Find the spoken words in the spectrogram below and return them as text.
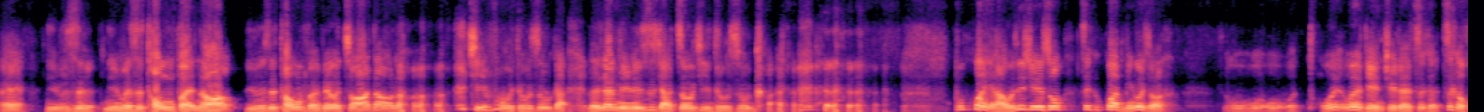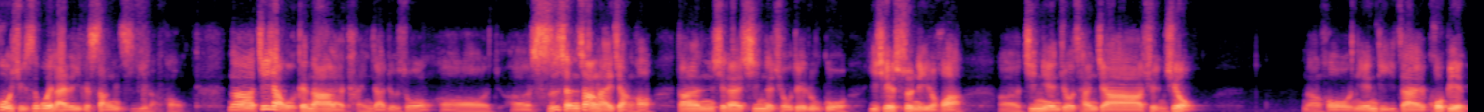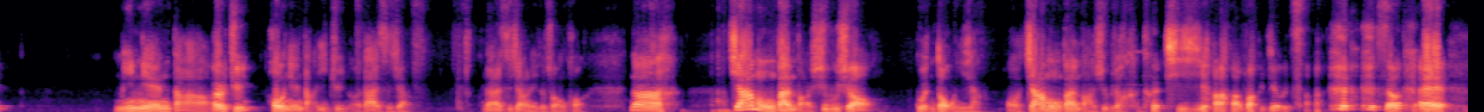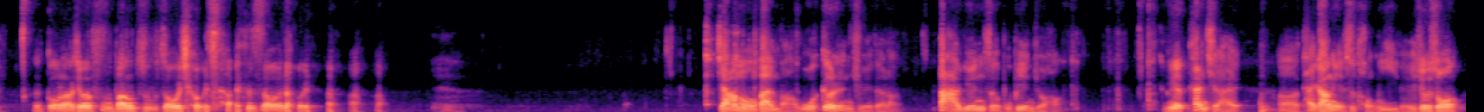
哎，你们是你们是通粉哦，你们是通粉，被我抓到了。青浦图书馆，人家明明是讲洲际图书馆，不会啦，我就觉得说这个冠名为什么？我我我我我我有点觉得这个这个或许是未来的一个商机了哦。那接下来我跟大家来谈一下，就是说，哦，呃，时辰上来讲哈，当然现在新的球队如果一切顺利的话，呃，今年就参加选秀，然后年底再扩编，明年打二军，后年打一军啊，大概是这样，大概是这样的一个状况。那加盟办法需不需要滚动一下？哦，加盟办法需不需要滚动？嘻嘻哈哈棒球场 什么？哎。那公老兄富邦主州球场是什么东西？加盟办法，我个人觉得啦，大原则不变就好。因为看起来，呃，台钢也是同意的，也就是说，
